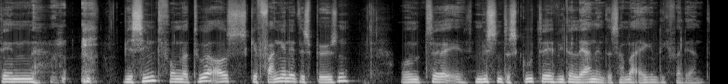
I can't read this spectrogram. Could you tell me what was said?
denn wir sind von Natur aus Gefangene des Bösen und äh, müssen das Gute wieder lernen. Das haben wir eigentlich verlernt.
